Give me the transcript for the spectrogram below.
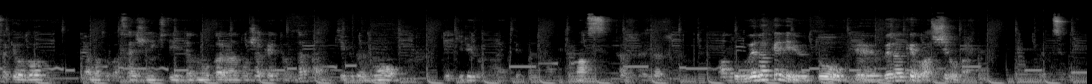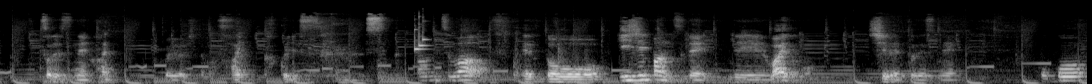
先ほどヤマトが最初に着ていたノーカラーのジャケットの中に着ることもできるようなアイテムになってます。確かに確かに。あと上だけで言うと、えー上だけは白がですよね。そうですね。はい。ご用意してます。はい。かっこいいです。パンツは、えっと、イージーパンツで、で、ワイドのシルエットですね。ここ、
